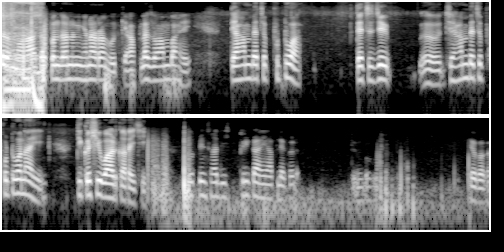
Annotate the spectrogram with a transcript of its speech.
आपण जाणून घेणार आहोत की आपला जो आंबा आहे त्या आंब्याचा फुटवा त्याचं जे जे आंब्याचं फुटवण आहे ती कशी वाढ करायची? सोपी साधी ट्रिक आहे आपल्याकडं. तुम्ही बघू शकता. हे बघा.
